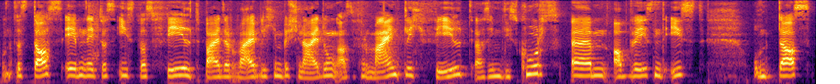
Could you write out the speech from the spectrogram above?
Und dass das eben etwas ist, was fehlt bei der weiblichen Beschneidung, also vermeintlich fehlt, also im Diskurs ähm, abwesend ist. Und das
